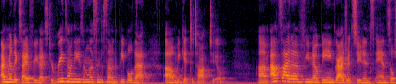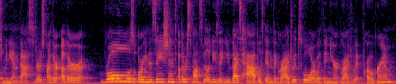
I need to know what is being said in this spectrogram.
I'm really excited for you guys to read some of these and listen to some of the people that um, we get to talk to. Um, outside of you know being graduate students and social media ambassadors, are there other roles, organizations, other responsibilities that you guys have within the graduate school or within your graduate program?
